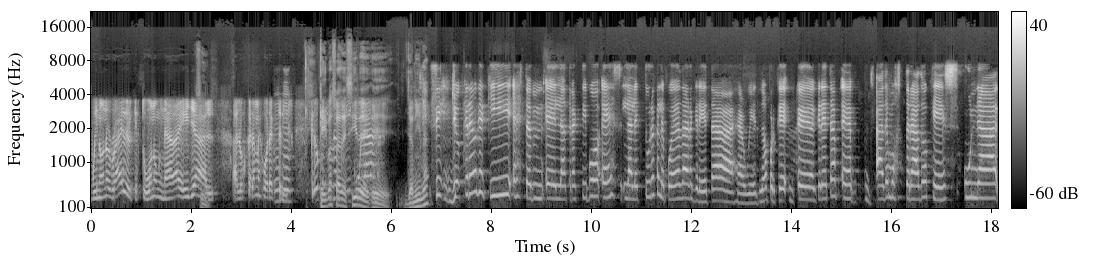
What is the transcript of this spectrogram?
Winona Ryder, que estuvo nominada a ella al, al Oscar a Mejor Actriz. Creo ¿Qué ibas a decir, eh, Janina? Sí, yo creo que aquí este, el atractivo es la lectura que le puede dar Greta Herwig, ¿no? Porque eh, Greta eh, ha demostrado que es una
